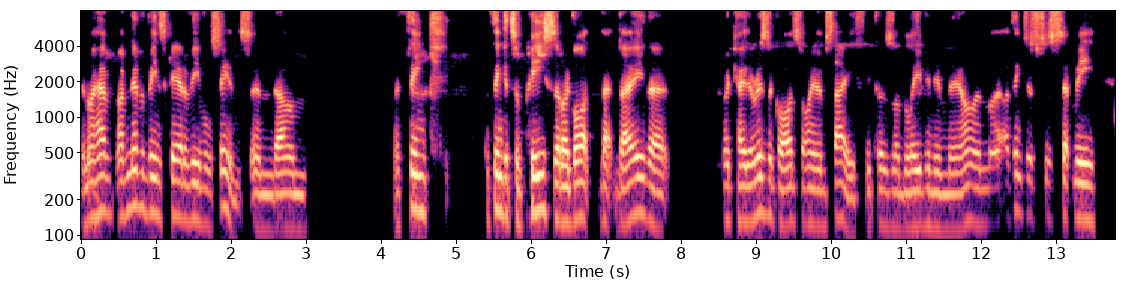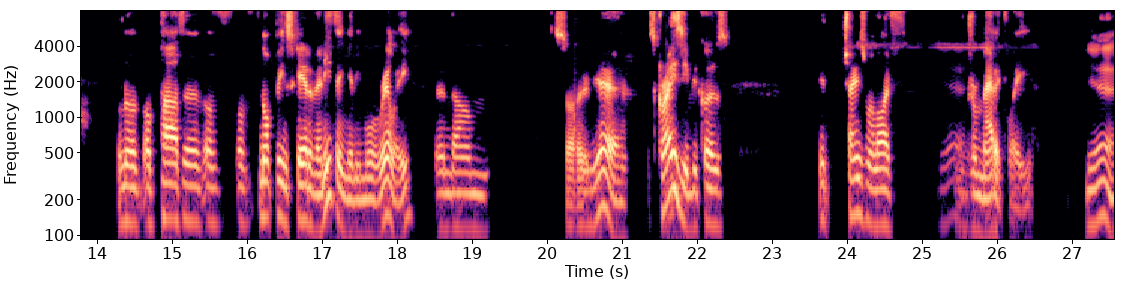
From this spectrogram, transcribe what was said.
and I have I've never been scared of evil since. And um, I think I think it's a peace that I got that day that okay, there is a God, so I am safe because I believe in Him now, and I, I think this just set me on a, a path of, of, of not being scared of anything anymore, really. And um, so yeah, it's crazy because it changed my life yeah. dramatically. Yeah.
